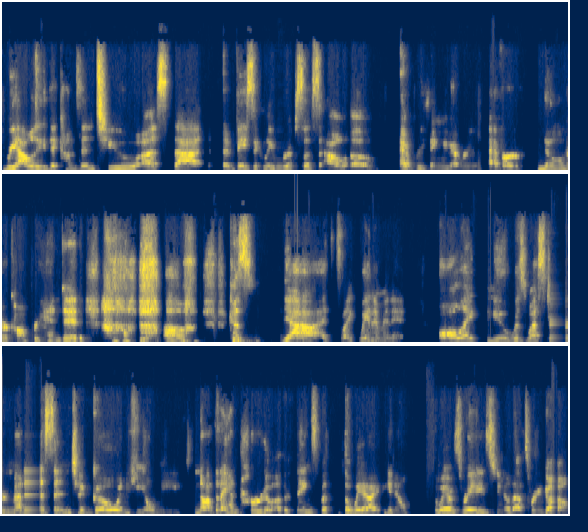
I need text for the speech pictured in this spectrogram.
reality that comes into us that basically rips us out of everything we've ever ever known or comprehended. Because um, yeah it's like wait a minute. All i knew was western medicine to go and heal me. Not that i hadn't heard of other things but the way i you know the way i was raised you know that's where you go.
